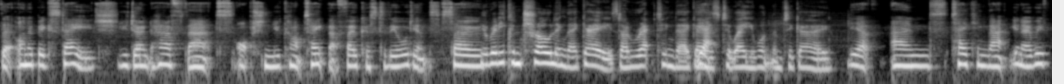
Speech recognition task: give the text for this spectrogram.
That on a big stage, you don't have that option. You can't take that focus to the audience. So you're really controlling their gaze, directing their gaze yeah. to where you want them to go. Yeah and taking that, you know, we've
